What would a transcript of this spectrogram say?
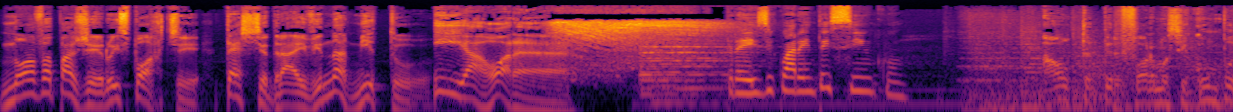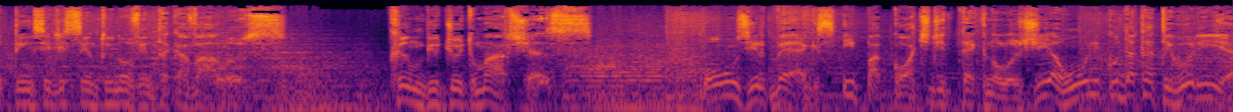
Nova Pajero Esporte. Test Drive na Mito. E a hora? 3 e 45 Alta performance com potência de 190 cavalos. Câmbio de 8 marchas. 11 airbags e pacote de tecnologia único da categoria.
